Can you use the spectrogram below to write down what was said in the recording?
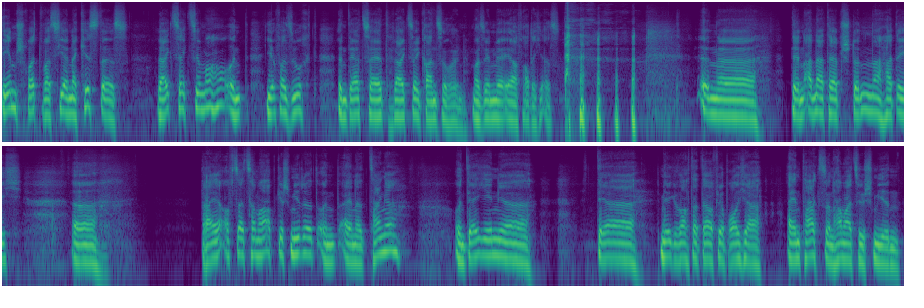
dem Schrott, was hier in der Kiste ist, Werkzeug zu machen und ihr versucht in der Zeit Werkzeug ranzuholen. Mal sehen, wer eher fertig ist. In äh, den anderthalb Stunden hatte ich äh, drei Aufsatzhammer abgeschmiedet und eine Zange. Und derjenige, der mir gesagt hat, dafür brauche ich ja einen Tag, so einen Hammer zu schmieden,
